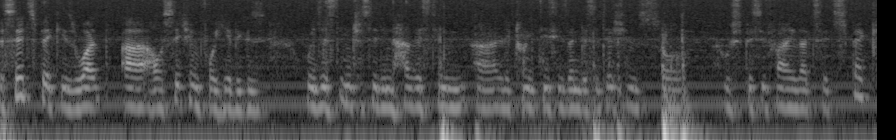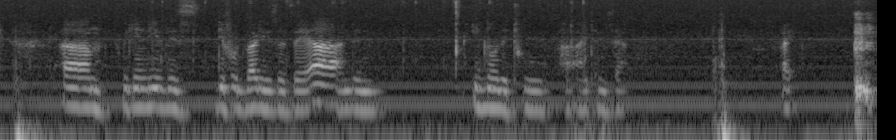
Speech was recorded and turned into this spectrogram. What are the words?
The set spec is what uh, I was searching for here because we're just interested in harvesting uh, electronic theses and dissertations so we specify that set spec. Um, we can leave these default values as they are and then ignore the two uh, items there. Right.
